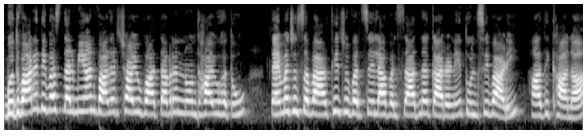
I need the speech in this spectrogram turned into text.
બુધવારે દિવસ દરમિયાન વાદળછાયું વાતાવરણ નોંધાયું હતું. તેમજ સવારથી જ વરસેલા વરસાદના કારણે તુલસીવાડી, હાથીખાના,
